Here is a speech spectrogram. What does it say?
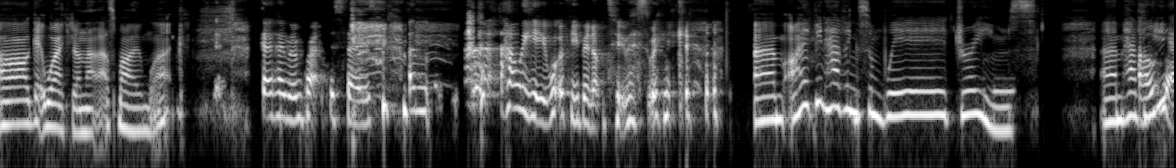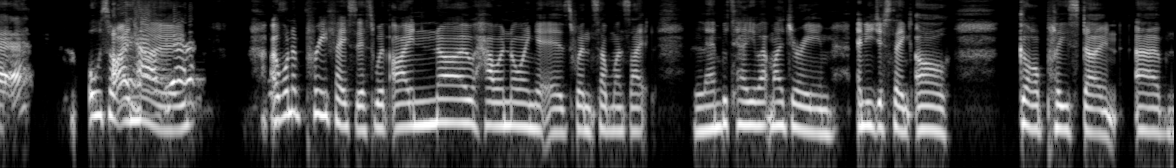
I'll get working on that. That's my homework. go home and practice those. um, how are you? What have you been up to this week? Um, I've been having some weird dreams. Um, have oh, you? yeah. Also, I, I know. have, yeah. I want to preface this with I know how annoying it is when someone's like, "Let me tell you about my dream," and you just think, "Oh, God, please don't." Um,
